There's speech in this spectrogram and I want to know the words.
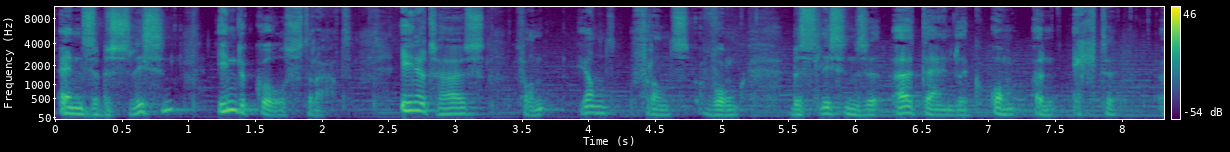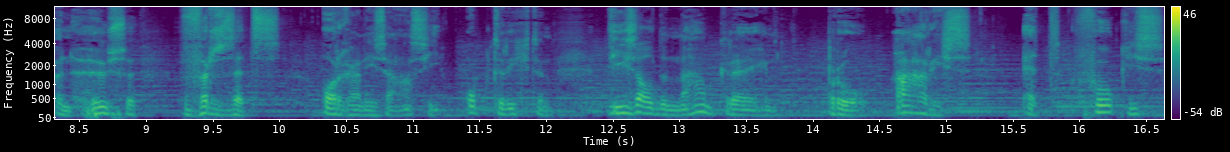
En ze beslissen in de Koolstraat, in het huis van Jan Frans Vonk, beslissen ze uiteindelijk om een echte, een heuse verzetsorganisatie op te richten. Die zal de naam krijgen Pro Aris et Focis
